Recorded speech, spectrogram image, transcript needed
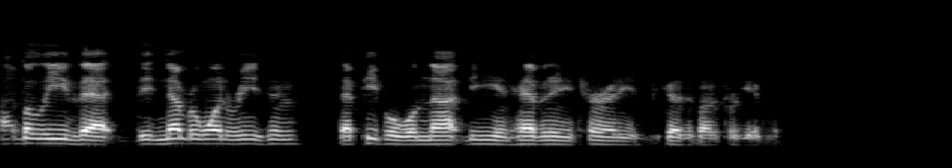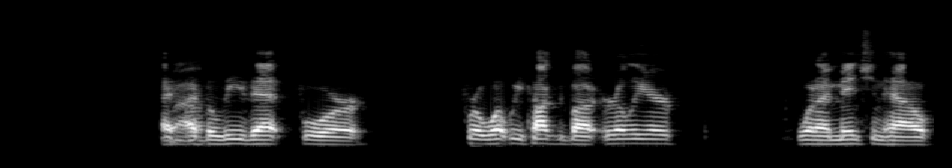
I believe that the number one reason that people will not be in heaven in eternity is because of unforgiveness. Wow. I, I believe that for for what we talked about earlier when I mentioned how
